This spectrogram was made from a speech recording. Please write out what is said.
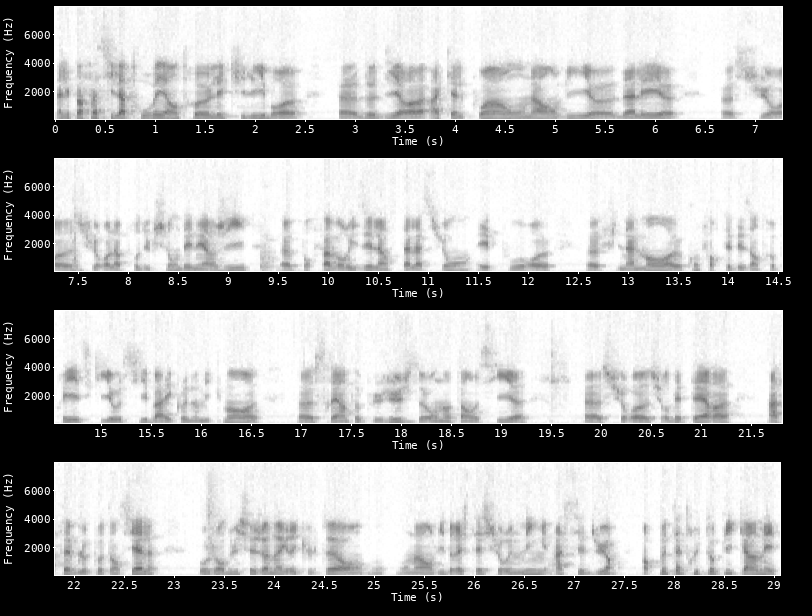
elle n'est pas facile à trouver entre l'équilibre euh, de dire à quel point on a envie euh, d'aller euh, sur, sur la production d'énergie pour favoriser l'installation et pour finalement conforter des entreprises qui aussi bah, économiquement seraient un peu plus justes. On entend aussi sur, sur des terres à faible potentiel. Aujourd'hui, chez jeunes agriculteurs, on, on, a envie de rester sur une ligne assez dure. Alors peut-être utopique, hein, mais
